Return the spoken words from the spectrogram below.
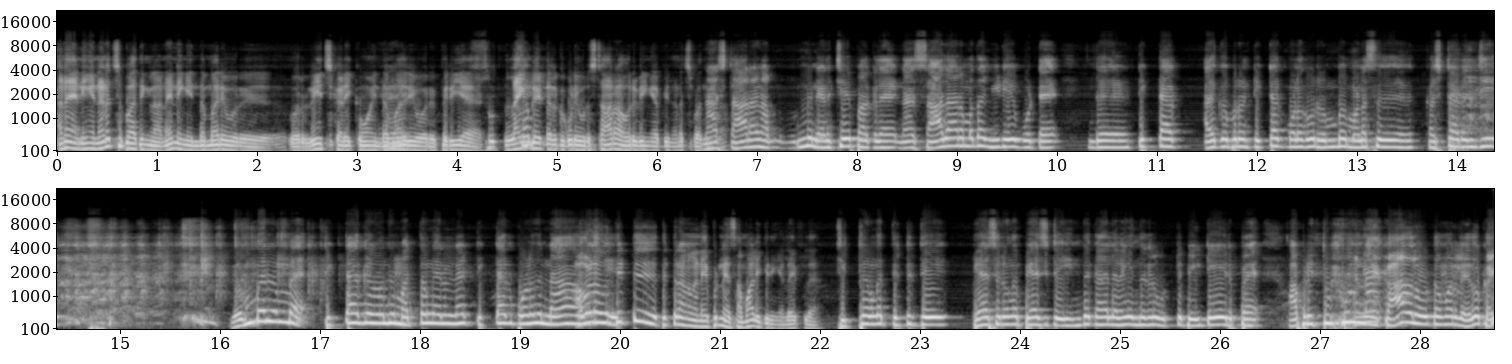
அண்ணா நீங்க நினைச்சு பாத்தீங்களாண்ணே நீங்க இந்த மாதிரி ஒரு ஒரு ரீச் கிடைக்கும் இந்த மாதிரி ஒரு பெரிய லைம் லைட்ல இருக்கக்கூடிய ஒரு ஸ்டாரா வருவீங்க அப்படின்னு நினைச்சு பாத்தீங்க நான் ஸ்டாராக நான் ஒன்றும் நினச்சே பார்க்கல. நான் சாதாரணமாக தான் வீடியோ போட்டேன். இந்த டிக்டாக் அதுக்கப்புறம் டிக்டாக் போனதுக்கப்புறம் ரொம்ப மனசு கஷ்டம் அடைஞ்சு ரொம்ப. ரொம்ப டிக்டாக் வந்து மற்றவங்க இல்லை. டிக்டாக் போனது நான் அவ்வளவு திட்டு திட்டுறாங்களே எப்படி நான் சமாளிக்கிறீங்க லைஃப்ல திட்டுறவங்க திட்டுட்டு பேசுறவங்க பேசிட்டு இந்த காதில் வாங்கி இந்த காதில் விட்டு போயிட்டே இருப்பேன். அப்படி துப்புன்னா காதல விட்ட மாதிரி இல்ல ஏதோ கை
